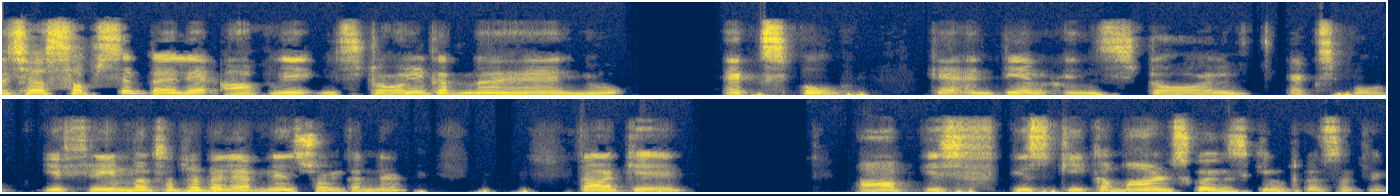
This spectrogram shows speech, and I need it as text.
अच्छा सबसे पहले आपने इंस्टॉल करना है न्यू एक्सपो क्या N P M install Expo ये फ्रेमवर्क सबसे पहले आपने इंस्टॉल करना है, ताकि आप इस, इसकी कमांड्स को एग्जीक्यूट कर सकें।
